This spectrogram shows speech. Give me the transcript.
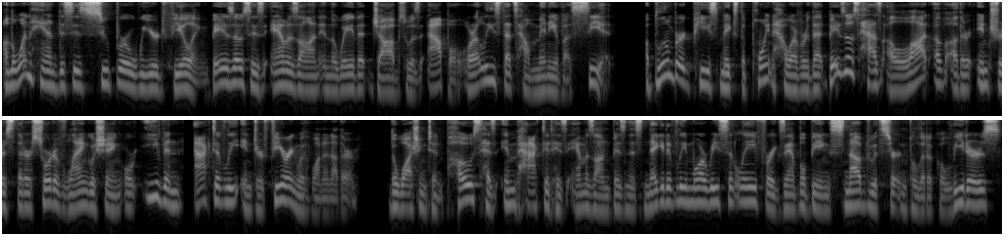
On the one hand, this is super weird feeling. Bezos is Amazon in the way that Jobs was Apple, or at least that's how many of us see it. A Bloomberg piece makes the point, however, that Bezos has a lot of other interests that are sort of languishing or even actively interfering with one another. The Washington Post has impacted his Amazon business negatively more recently, for example, being snubbed with certain political leaders.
